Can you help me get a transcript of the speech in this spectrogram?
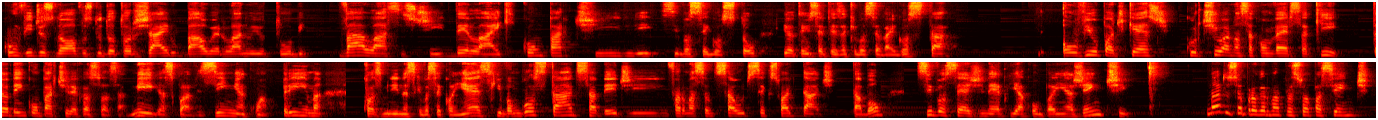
com vídeos novos do Dr. Jairo Bauer lá no YouTube. Vá lá assistir, dê like, compartilhe se você gostou. Eu tenho certeza que você vai gostar ouviu o podcast, curtiu a nossa conversa aqui, também compartilha com as suas amigas, com a vizinha, com a prima, com as meninas que você conhece, que vão gostar de saber de informação de saúde e sexualidade, tá bom? Se você é gineco e acompanha a gente, manda o seu programa para sua paciente.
